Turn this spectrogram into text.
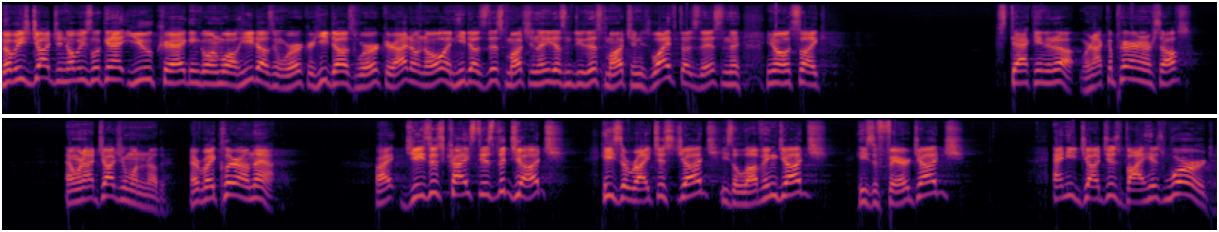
Nobody's judging. Nobody's looking at you, Craig, and going, well, he doesn't work, or he does work, or I don't know, and he does this much, and then he doesn't do this much, and his wife does this, and then, you know, it's like, stacking it up. We're not comparing ourselves and we're not judging one another. Everybody clear on that? All right? Jesus Christ is the judge. He's a righteous judge, He's a loving judge, He's a fair judge, and He judges by His word.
